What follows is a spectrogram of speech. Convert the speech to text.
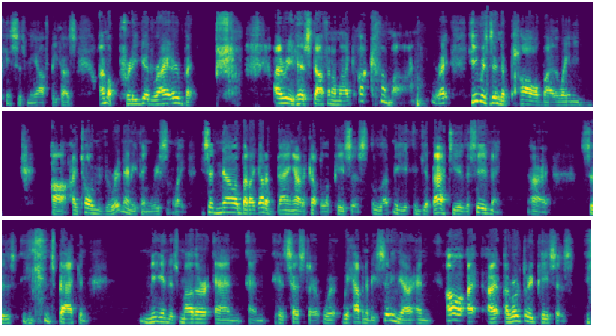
pisses me off because I'm a pretty good writer, but I read his stuff and I'm like, oh, come on, right? He was in Nepal, by the way, and he, uh, I told him, have you written anything recently? He said, no, but I got to bang out a couple of pieces. Let me get back to you this evening. All right. So he gets back and me and his mother and and his sister we happen to be sitting there and oh I, I wrote three pieces. He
